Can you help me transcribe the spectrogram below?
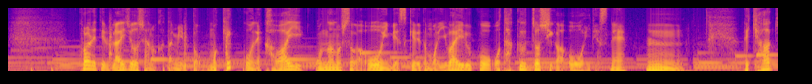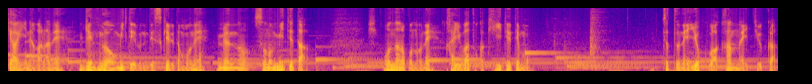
来られてる来場者の方見ると、まあ、結構ね、可愛い女の人が多いんですけれども、いわゆるこう、オタク女子が多いですね。うん。で、キャーキャー言いながらね、原画を見てるんですけれどもね、その見てた女の子のね、会話とか聞いてても、ちょっとね、よくわかんないっていうか、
